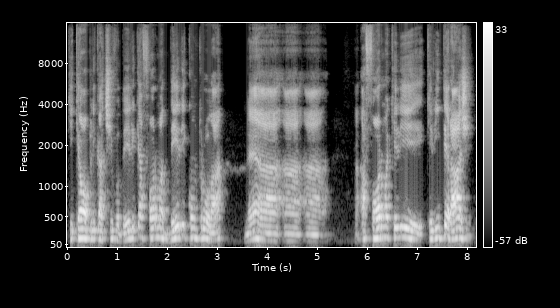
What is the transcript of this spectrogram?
que quer o aplicativo dele, que é a forma dele controlar né, a, a, a, a forma que ele, que ele interage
